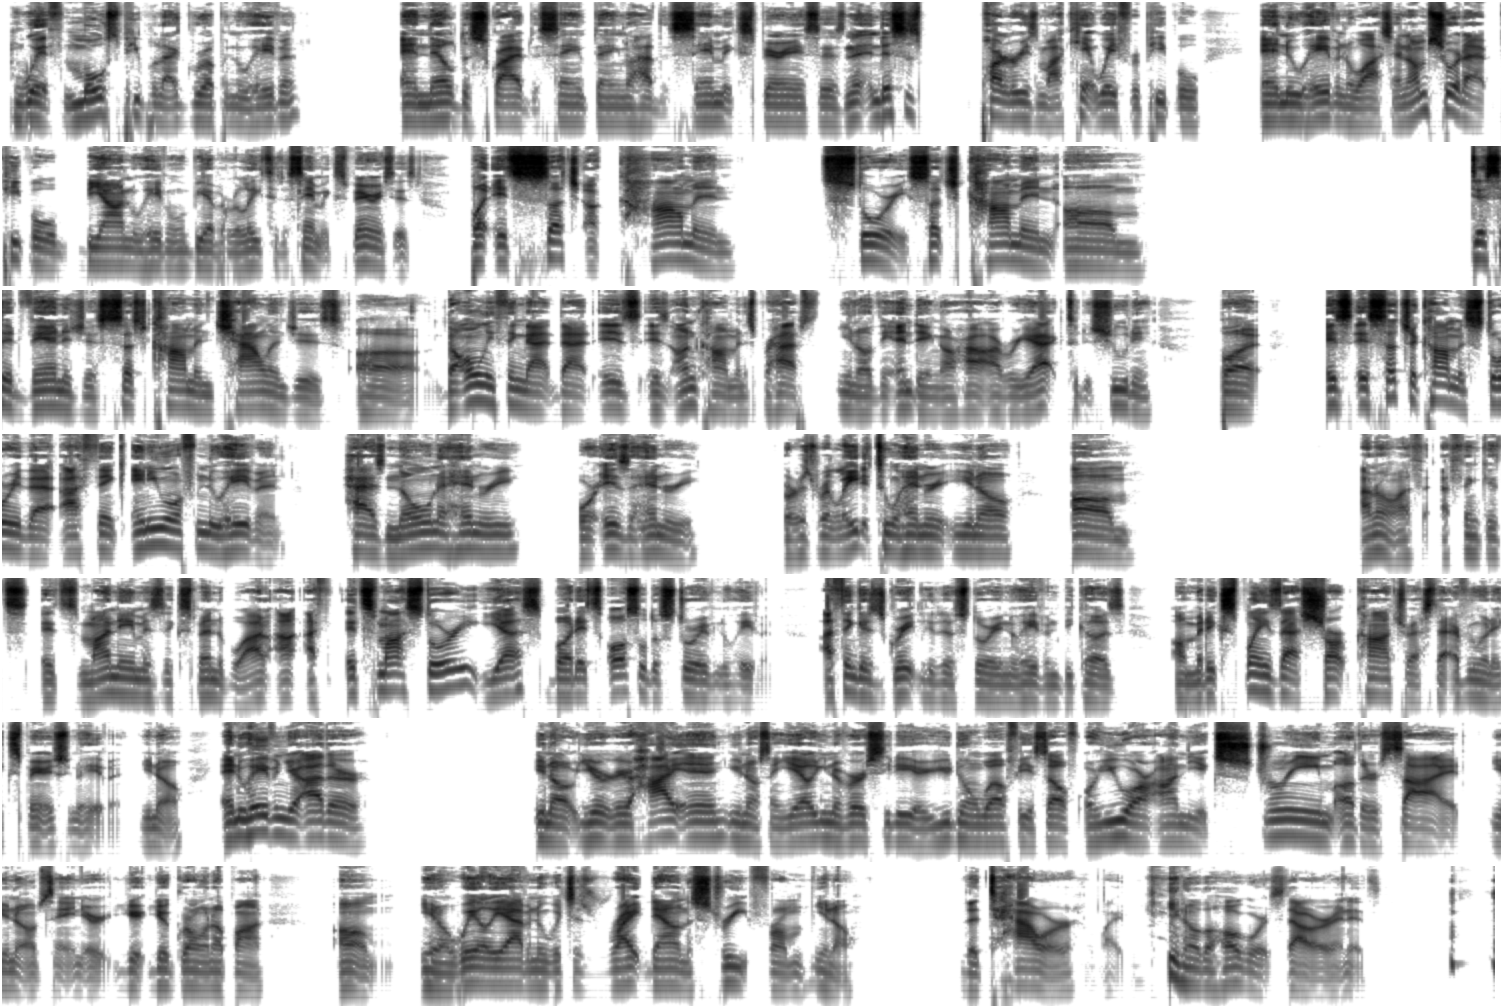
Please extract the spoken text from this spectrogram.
with most people that grew up in New Haven, and they'll describe the same thing. They'll have the same experiences, and, and this is part of the reason why I can't wait for people in New Haven to watch. And I'm sure that people beyond New Haven will be able to relate to the same experiences. But it's such a common story, such common um, disadvantages, such common challenges. Uh, the only thing that that is is uncommon is perhaps you know the ending or how I react to the shooting. But it's it's such a common story that I think anyone from New Haven has known a Henry or is a Henry or is related to a Henry. You know, um, I don't know. I, th- I think it's it's my name is expendable. I, I, I it's my story, yes, but it's also the story of New Haven. I think it's greatly the story of New Haven because um it explains that sharp contrast that everyone experienced in New Haven. You know, in New Haven, you're either you know you're you're high end, you know, saying Yale University, or you doing well for yourself, or you are on the extreme other side. You know, what I'm saying you're you're, you're growing up on um you know Whaley Avenue, which is right down the street from you know the tower, like you know the Hogwarts Tower, and it's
